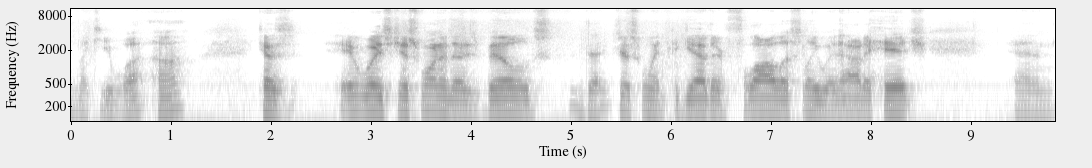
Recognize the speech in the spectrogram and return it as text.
I'm like, "You what? Huh?" Because it was just one of those builds that just went together flawlessly without a hitch, and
